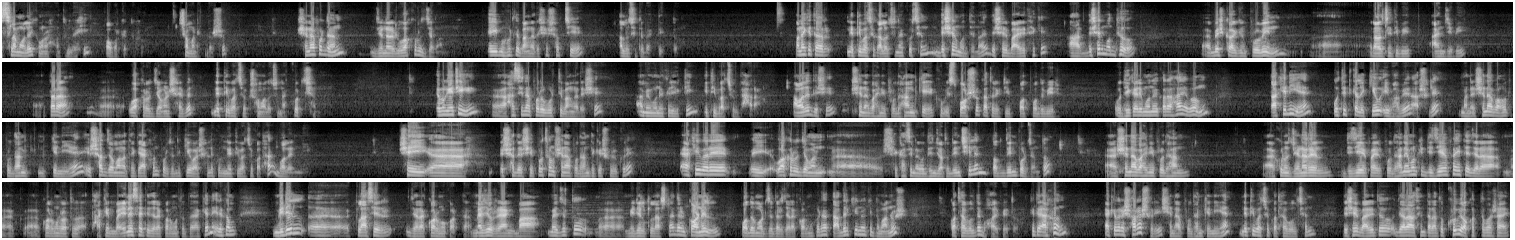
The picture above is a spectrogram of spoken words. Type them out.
আসসালামু আলাইকুম রহমতুল্লাহি অবরকাত সম্মানিত দর্শক, সেনাপ্রধান জেনারেল ওয়াকরুজ্জামান, এই মুহূর্তে বাংলাদেশের সবচেয়ে আলোচিত ব্যক্তিত্ব। অনেকে তার নেতিবাচক আলোচনা করছেন, দেশের মধ্যে নয়, দেশের বাইরে থেকে, আর দেশের মধ্যেও বেশ কয়েকজন প্রবীণ রাজনীতিবিদ, আইনজীবী তারা ওয়াকারুজ্জামান সাহেবের নেতিবাচক সমালোচনা করছেন। এবং এটি হাসিনা পরবর্তী বাংলাদেশে, আমি মনে করি একটি ইতিবাচক ধারা। আমাদের দেশে সেনাবাহিনী প্রধানকে খুব স্পর্শকাতর একটি পদ পদবীর অধিকারী মনে করা হয় এবং তাকে নিয়ে অতীতকালে কেউ এইভাবে আসলে মানে সেনাবাহিনী প্রধানকে নিয়ে এরশাদ জমানা থেকে এখন পর্যন্ত কেউ আসলে কোনো নেতিবাচক কথা বলেননি। সেই এরশাদের সেই প্রথম সেনাপ্রধান থেকে শুরু করে একেবারে এই ওয়াকারুজ্জামান শেখ হাসিনার অধীন যতদিন ছিলেন ততদিন পর্যন্ত সেনাবাহিনী প্রধান কোনো জেনারেল ডিজিএফআইয়ের প্রধান, এমনকি ডিজিএফআইতে যারা কর্মরত থাকেন বা এনএসআইতে যারা কর্মরত থাকেন, এরকম মিডল ক্লাসের যারা কর্মকর্তা, মেজর র্যাঙ্ক বা মেজর তো মিডল ক্লাস নয় ধরেন কর্নেল পদমর্যাদার যারা কর্মকর্তা, তাদেরকে নিয়েও কিন্তু মানুষ কথা বলতে ভয় পেত। কিন্তু এখন একেবারে সরাসরি সেনা প্রধানকে নিয়ে নেতিবাচক কথা বলছেন। দেশের বাইরেতেও যারা আছেন, তারা তো খুবই অকথ্য ভাষায়,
